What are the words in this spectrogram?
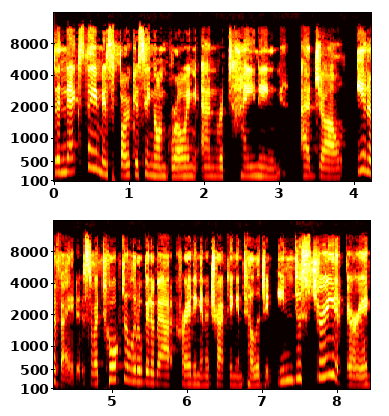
The next theme is focusing on growing and retaining agile innovators. So I talked a little bit about creating and attracting intelligent industry. It very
